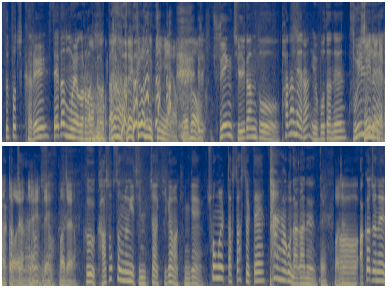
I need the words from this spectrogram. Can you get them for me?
스포츠카를 세단 모양으로 만들었다. 어, 네 그런 느낌이에요. 그래서 그래서 주행 질감도 파나메라 이보다는 911에 911에 가깝잖아요. 네, 네, 맞아요. 그 가속 성능이 진짜 기가 막힌 게 총을 딱 쐈을 때 탕 하고 나가는 네, 맞아요. 어, 아까 전에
